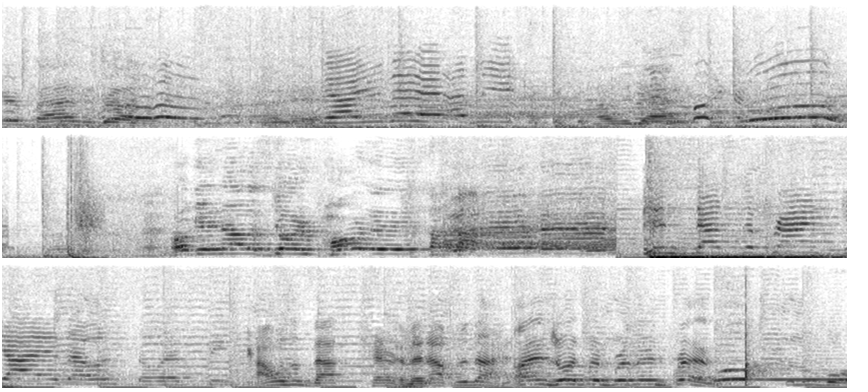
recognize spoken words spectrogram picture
You're fast, bro. Yeah, you did it at least. How's it, guys? Okay, now let's go and party. I wasn't that scared. And then after that, I enjoyed my birthday with friends. Salubo.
